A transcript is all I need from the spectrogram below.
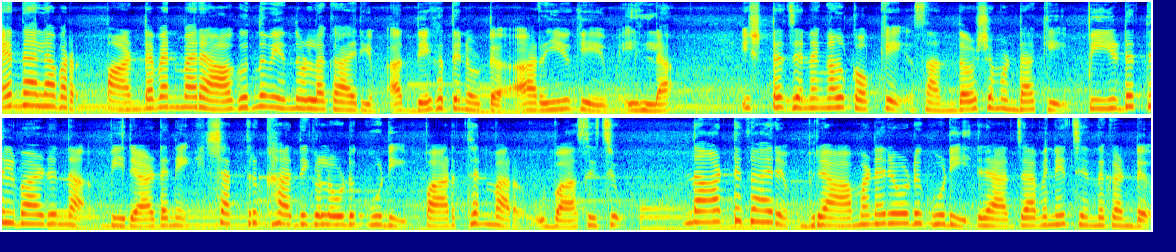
എന്നാൽ അവർ പാണ്ഡവന്മാരാകുന്നു എന്നുള്ള കാര്യം അദ്ദേഹത്തിനോട്ട് അറിയുകയും ഇല്ല. ഇഷ്ടജനങ്ങൾക്കൊക്കെ സന്തോഷമുണ്ടാക്കി പീഠത്തിൽ വാഴുന്ന വിരാടനെ ശത്രുഘാതികളോടുകൂടി പാർത്ഥന്മാർ ഉപാസിച്ചു. നാട്ടുകാരും ബ്രാഹ്മണരോടുകൂടി രാജാവിനെ ചെന്ന് കണ്ട്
